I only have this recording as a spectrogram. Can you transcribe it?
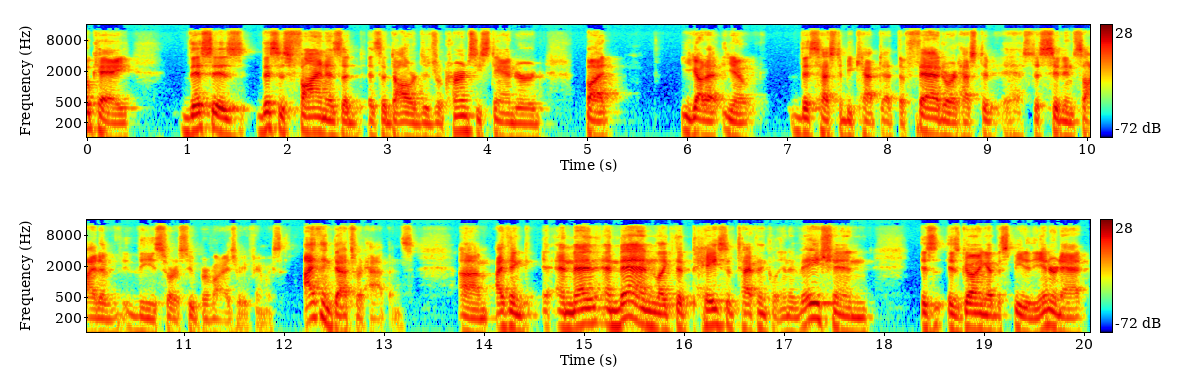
okay, this is this is fine as a as a dollar digital currency standard, but you got to you know this has to be kept at the Fed or it has to it has to sit inside of these sort of supervisory frameworks. I think that's what happens. Um, I think, and then and then like the pace of technical innovation is is going at the speed of the internet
